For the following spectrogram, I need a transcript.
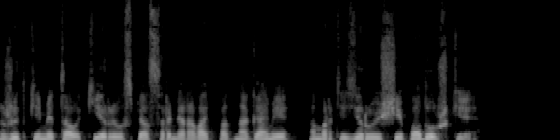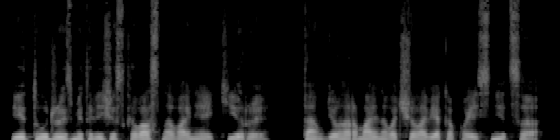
Жидкий металл Киры успел сформировать под ногами амортизирующие подушки. И тут же из металлического основания Киры, там, где у нормального человека поясница,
